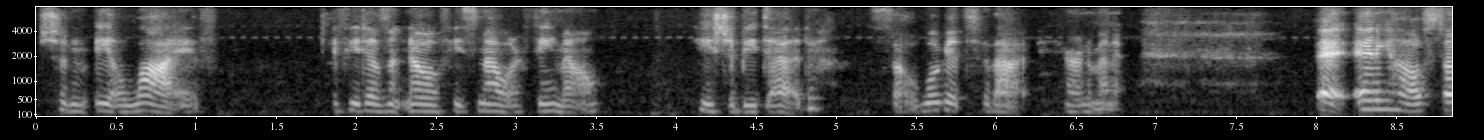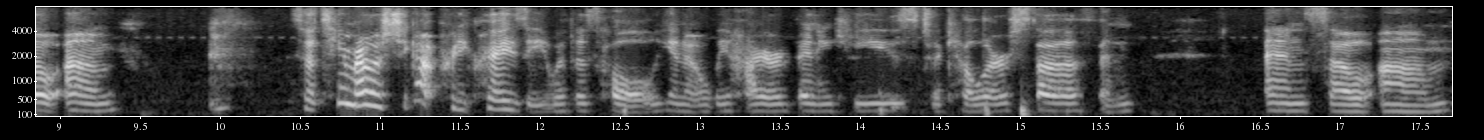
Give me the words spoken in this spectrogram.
shouldn't be alive if he doesn't know if he's male or female, he should be dead. So we'll get to that here in a minute. But anyhow, so um so Team Rose, she got pretty crazy with this whole, you know, we hired Benny Keys to kill her stuff and and so um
